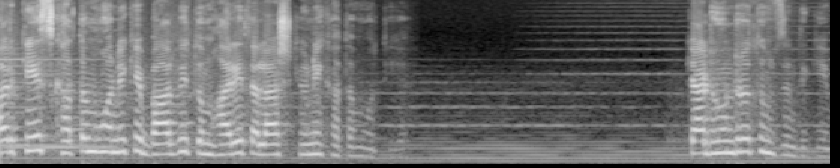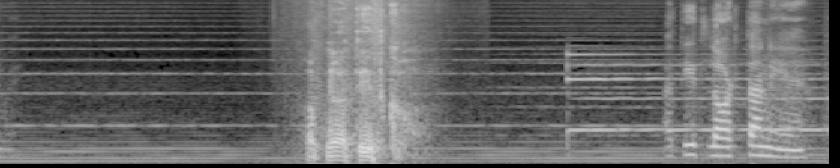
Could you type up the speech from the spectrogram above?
हर केस खत्म होने के बाद भी तुम्हारी तलाश क्यों नहीं खत्म होती है? क्या ढूंढ रहे हो तुम ज़िंदगी में? अपने अतीत को। अतीत लौटता नहीं है।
